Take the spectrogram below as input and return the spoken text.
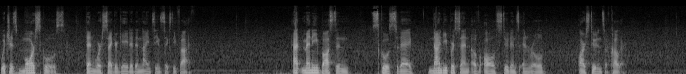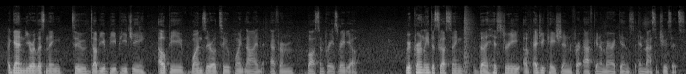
which is more schools than were segregated in 1965. At many Boston schools today, 90% of all students enrolled are students of color. Again, you're listening to WBPG LP 102.9 FM Boston Praise Radio. We're currently discussing the history of education for African Americans in Massachusetts.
